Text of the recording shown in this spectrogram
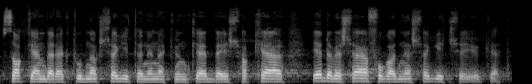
szakemberek tudnak segíteni nekünk ebbe, és ha kell, érdemes elfogadni a segítségüket.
